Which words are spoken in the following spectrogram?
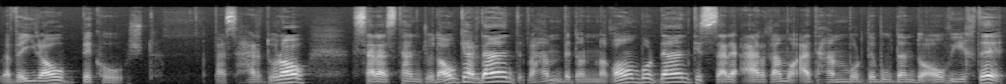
و وی را بکشت. پس هر دو را سر از تن جدا کردند و هم بدان مقام بردند که سر ارقم و ادهم برده بودند و آویخته.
